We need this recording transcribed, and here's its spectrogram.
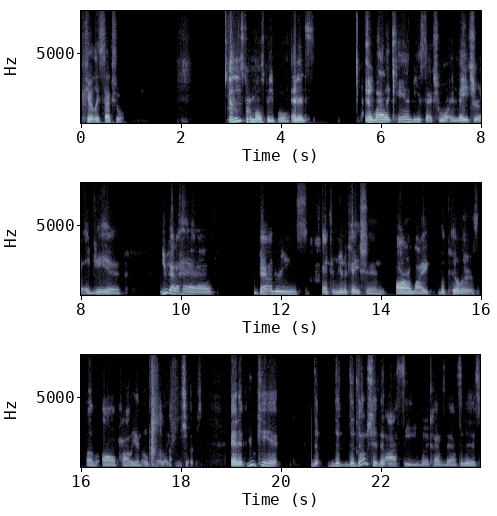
purely sexual. At least for most people. And it's and while it can be sexual in nature, again, you gotta have boundaries and communication are like the pillars of all poly and open relationships. And if you can't the, the the dumb shit that I see when it comes down to this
